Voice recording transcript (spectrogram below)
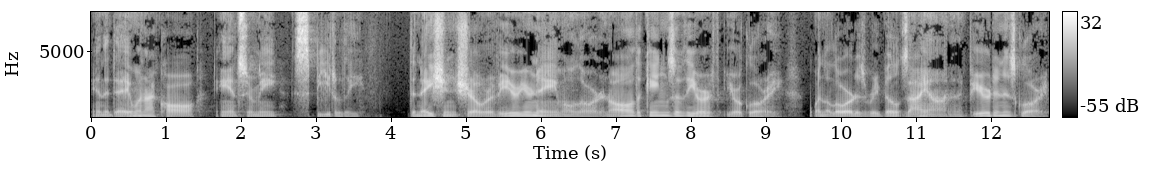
in the day when I call. Answer me speedily. The nations shall revere your name, O Lord, and all the kings of the earth your glory when the Lord has rebuilt Zion and appeared in his glory,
